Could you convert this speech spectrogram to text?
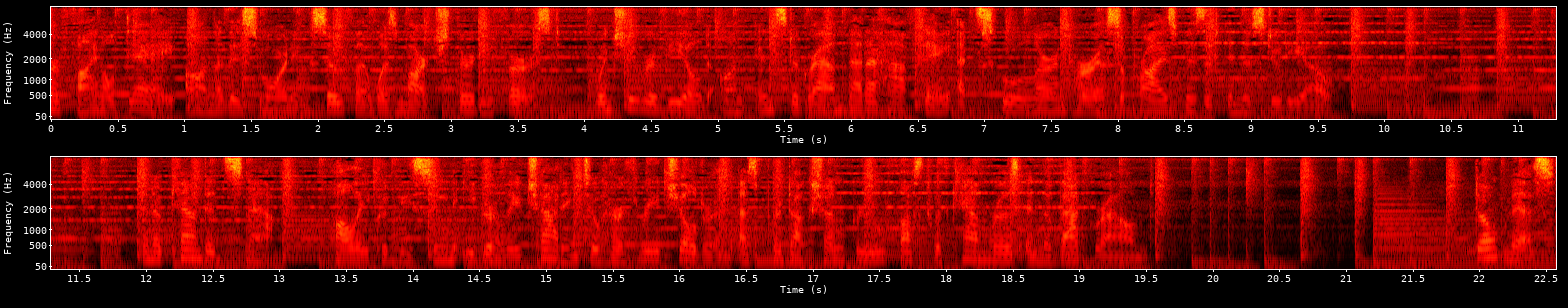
Her final day on the This Morning sofa was March 31st, when she revealed on Instagram that a half-day at school earned her a surprise visit in the studio. In a candid snap, Holly could be seen eagerly chatting to her three children as production crew fussed with cameras in the background. Don't miss.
